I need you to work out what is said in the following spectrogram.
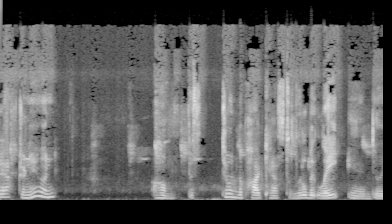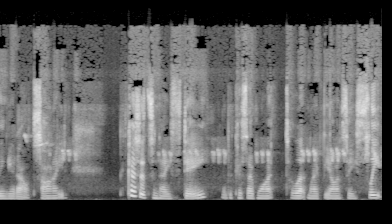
afternoon. Um, just doing the podcast a little bit late and doing it outside because it's a nice day and because I want to let my fiance sleep.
